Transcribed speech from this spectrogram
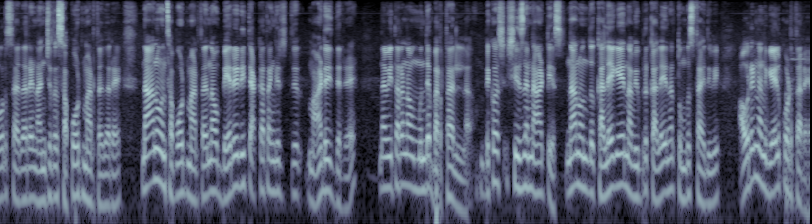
ತೋರಿಸ್ತಾ ಇದ್ದಾರೆ ನನ್ನ ಜೊತೆ ಸಪೋರ್ಟ್ ಮಾಡ್ತಾ ಇದ್ದಾರೆ ನಾನು ಒಂದು ಸಪೋರ್ಟ್ ಮಾಡ್ತಾ ನಾವು ಬೇರೆ ರೀತಿ ಅಕ್ಕ ತಂಗಿ ಜೊತೆ ಮಾಡಿದ್ದರೆ ನಾವು ಈ ಥರ ನಾವು ಮುಂದೆ ಬರ್ತಾ ಇರಲಿಲ್ಲ. Because she is an artist ನಾನೊಂದು ಕಲೆಗೆ ನಾವಿಬ್ಬರು ಕಲೆಯನ್ನು ತುಂಬಿಸ್ತಾ ಇದ್ದೀವಿ ಅವರೇ ನನಗೆ ಹೇಳ್ಕೊಡ್ತಾರೆ.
